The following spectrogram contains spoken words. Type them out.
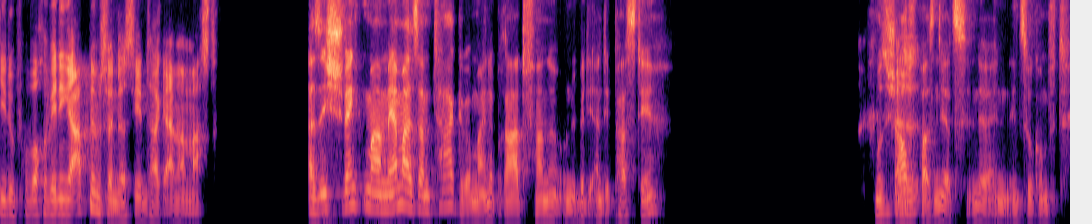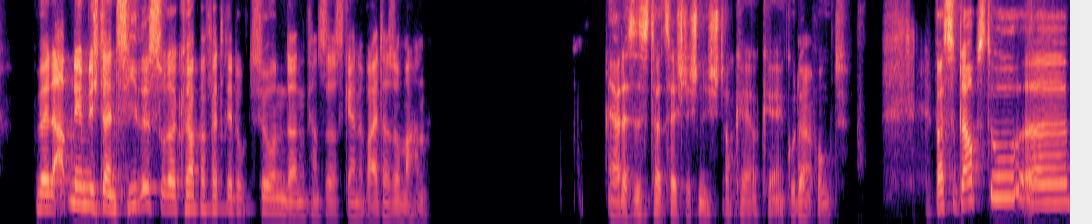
die du pro Woche weniger abnimmst, wenn du das jeden Tag einmal machst? Also ich schwenke mal mehrmals am Tag über meine Bratpfanne und über die Antipasti. Muss ich also, aufpassen jetzt in, der, in, in Zukunft. Wenn Abnehmen nicht dein Ziel ist oder Körperfettreduktion, dann kannst du das gerne weiter so machen. Ja, das ist tatsächlich nicht. Okay, okay, guter ja. Punkt. Was glaubst du, äh,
